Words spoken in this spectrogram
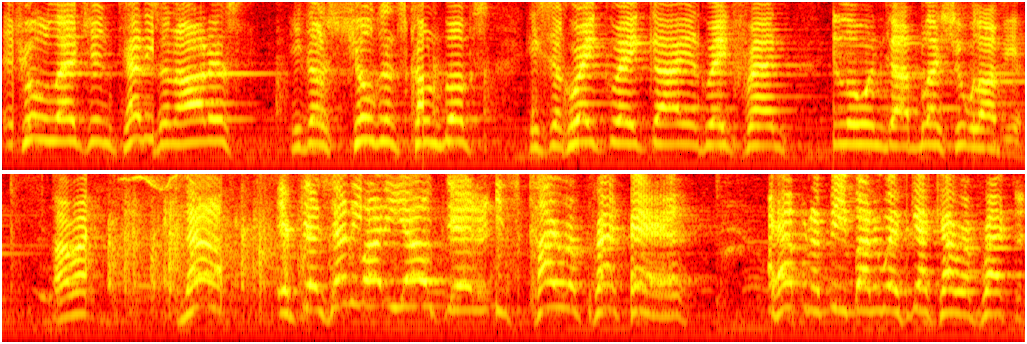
a true legend. Teddy's an artist. He does children's comic books. He's a great, great guy and great friend. Lewin, God bless you. We love you. All right? Now, if there's anybody out there that needs chiropractic I happen to be, by the way, forget chiropractic.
